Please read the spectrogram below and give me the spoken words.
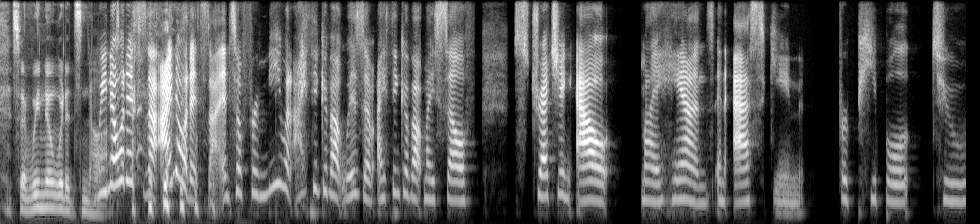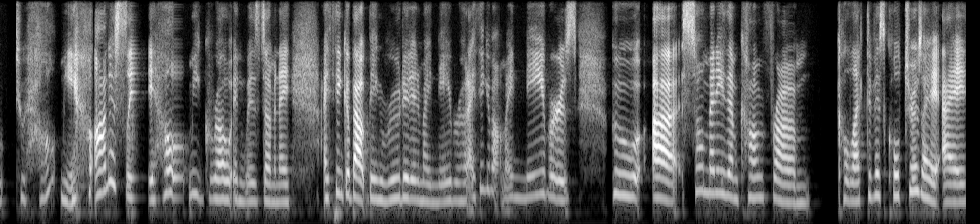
So we know what it's not. we know what it's not. I know what it's not. And so for me, when I think about wisdom, I think about myself stretching out my hands and asking for people to to help me honestly help me grow in wisdom and i i think about being rooted in my neighborhood i think about my neighbors who uh so many of them come from collectivist cultures i i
